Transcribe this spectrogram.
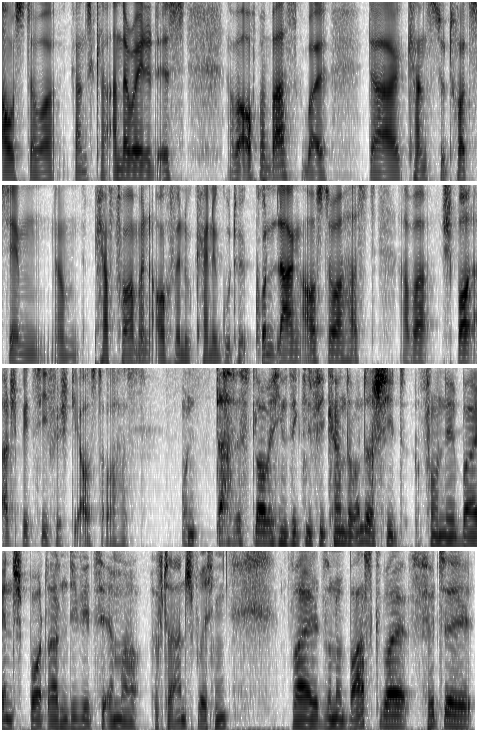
Ausdauer ganz klar underrated ist. Aber auch beim Basketball, da kannst du trotzdem ähm, performen, auch wenn du keine gute Grundlagenausdauer hast, aber sportartspezifisch die Ausdauer hast. Und das ist, glaube ich, ein signifikanter Unterschied von den beiden Sportarten, die wir jetzt hier immer öfter ansprechen. Weil so ein Basketballviertel,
